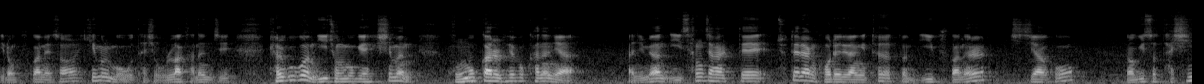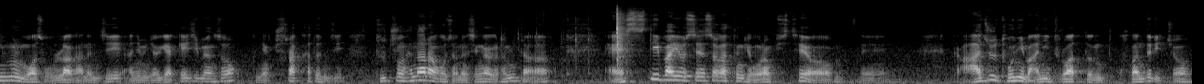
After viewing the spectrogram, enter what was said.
이런 구간에서 힘을 모으고 다시 올라가는지 결국은 이 종목의 핵심은 공모가를 회복하느냐 아니면 이 상장할 때 초대량 거래량이 터졌던 이 구간을 지지하고 여기서 다시 힘을 모아서 올라가는지 아니면 여기가 깨지면서 그냥 추락하든지 둘 중 하나라고 저는 생각을 합니다. SD 바이오 센서 같은 경우랑 비슷해요. 네. 그러니까 아주 돈이 많이 들어왔던 구간들 있죠.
